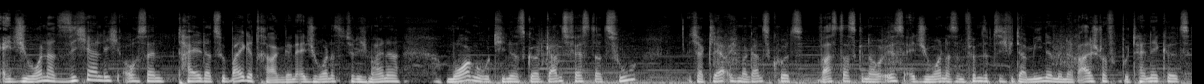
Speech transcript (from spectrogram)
AG1 hat sicherlich auch seinen Teil dazu beigetragen, denn AG1 ist natürlich meine Morgenroutine, das gehört ganz fest dazu. Ich erkläre euch mal ganz kurz, was das genau ist. AG1, das sind 75 Vitamine, Mineralstoffe, Botanicals,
